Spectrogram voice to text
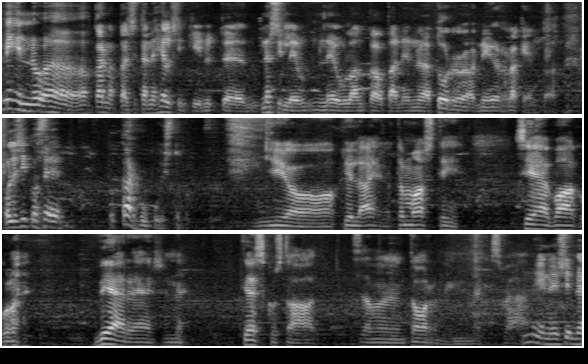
Mihin äh, kannattaisi tänne Helsinkiin nyt äh, Näsileulan kaltainen äh, torni rakentaa? Olisiko se karhupuisto? Joo, kyllä ehdottomasti siihen vaan kun viereen sinne keskustaan sellainen torni, niin näkis vähän. Niin, niin sinne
